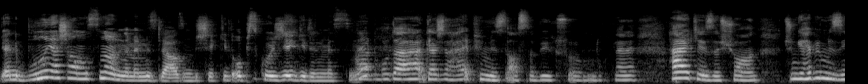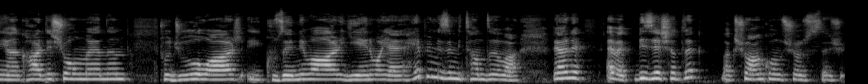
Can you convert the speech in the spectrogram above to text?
yani bunun yaşanmasını önlememiz lazım bir şekilde o psikolojiye girilmesini. Evet, burada her, gerçekten hepimiz aslında büyük sorumluluk. Yani herkes de şu an. Çünkü hepimizin yani kardeşi olmayanın çocuğu var, kuzeni var, yeğeni var. Yani hepimizin bir tanıdığı var. Yani evet biz yaşadık. Bak şu an konuşuyoruz size. Şu,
